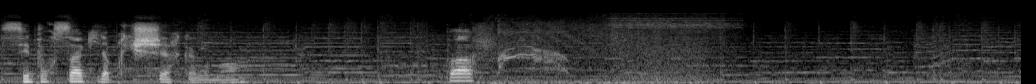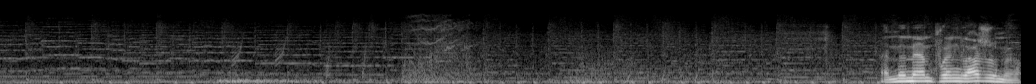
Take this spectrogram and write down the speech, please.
C'est pour ça qu'il a pris cher quand même. hein. Paf. Elle me met un point là, je meurs.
